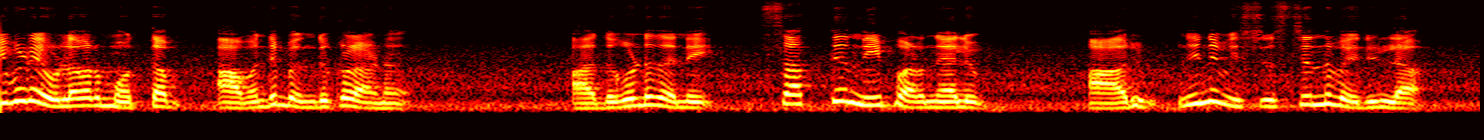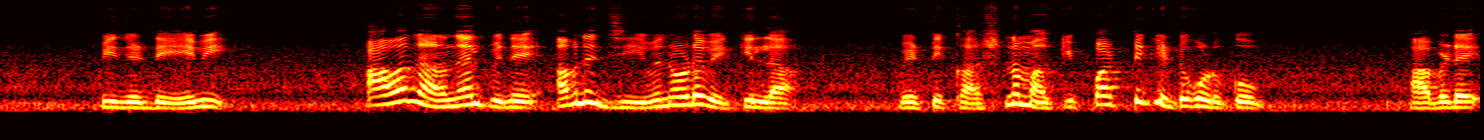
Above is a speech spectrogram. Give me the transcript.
ഇവിടെയുള്ളവർ മൊത്തം അവന്റെ ബന്ധുക്കളാണ്. അതുകൊണ്ട് തന്നെ സത്യം നീ പറഞ്ഞാലും ആരും നിന്നെ വിശ്വസിച്ചെന്ന് വരില്ല. പിന്നെ ഡേവി അവൻ അറിഞ്ഞാൽ പിന്നെ അവനെ ജീവനോടെ വെക്കില്ല. വെട്ടി കഷ്ണമാക്കി പട്ടിക്കിട്ട് കൊടുക്കും. അവിടെ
